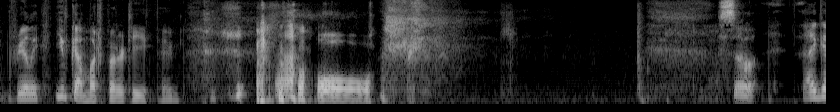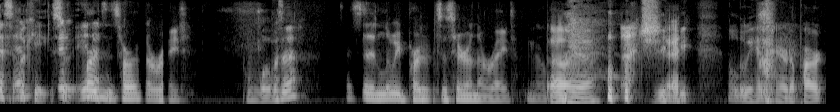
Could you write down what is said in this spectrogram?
really? You've got much better teeth, dude. oh. So, I guess And- okay. So, and in parts an, his hair on the right. what was that? I said, in Louis parts his hair on the right. You know. Oh yeah. Oh, gee, Louis has hair apart.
